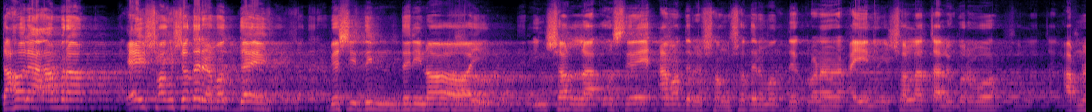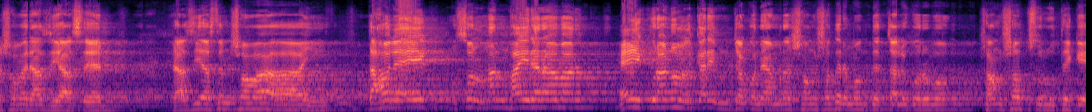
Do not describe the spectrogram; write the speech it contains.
তাহলে আমরা এই সংসদের মধ্যে বেশি দিন দেরি নয়। ইনশাল্লাহ ওসে আমাদের সংসদের মধ্যে কোরআনের আইন ইনশাল্লাহ চালু করব। আপনার সবাই রাজি আছেন? রাজি আছেন সবাই? তাহলে এই মুসলমান ভাইরা আমার, এই কোরআনুল কারিম যখন আমরা সংসদের মধ্যে চালু করব, সংসদ শুরু থেকে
